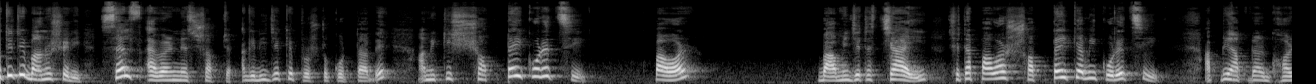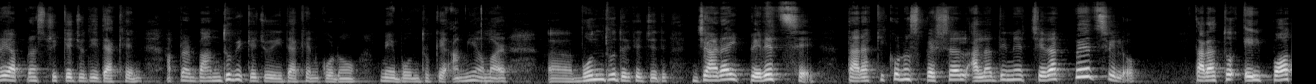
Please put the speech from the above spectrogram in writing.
প্রতিটি মানুষেরই সেলফ অ্যাওয়ারনেস সবচেয়ে। আগে নিজেকে প্রশ্ন করতে হবে, আমি কি সবটাই করেছি? পাওয়ার বা আমি যেটা চাই, সেটা পাওয়ার সবটাই কি আমি করেছি? আপনি আপনার ঘরে আপনার স্ত্রীকে যদি দেখেন, আপনার বান্ধবীকে যদি দেখেন কোনো মেয়ে বন্ধুকে, আমি আমার বন্ধুদেরকে যদি, যারাই পেরেছে, তারা কি কোনো স্পেশাল আলাদিনের চেরাক পেয়েছিল? তারা তো এই পথ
